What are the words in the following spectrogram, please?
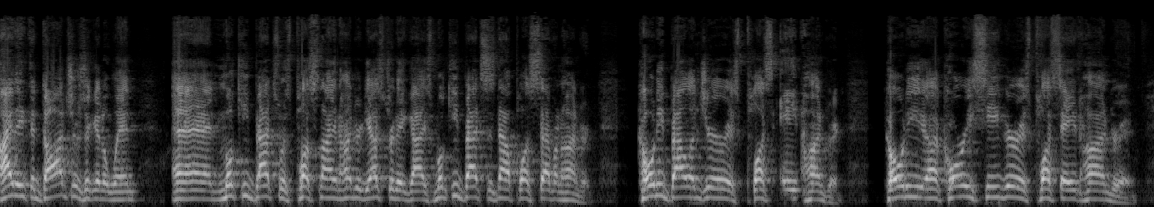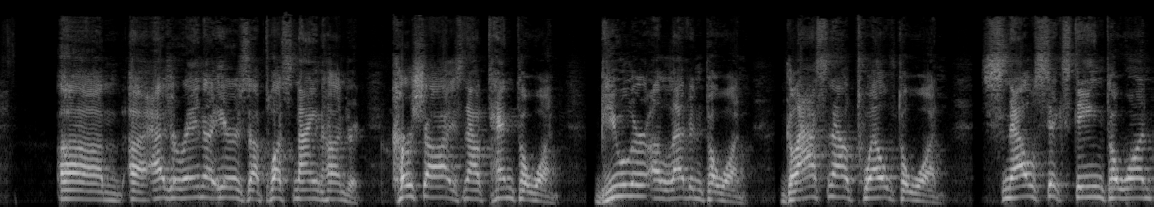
I think the Dodgers are going to win. And Mookie Betts was plus 900 yesterday, guys. Mookie Betts is now plus 700. Cody Bellinger is plus 800. Cody uh, Corey Seager is plus 800. Um, uh, Arozarena here is uh, plus 900. Kershaw is now 10 to 1. Buehler 11 to 1. Glasnow 12 to 1. Snell 16 to 1.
